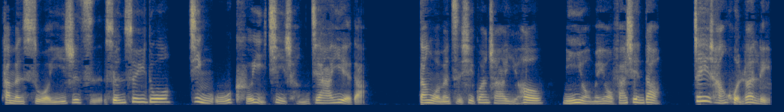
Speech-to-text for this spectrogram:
他们所遗之子孙虽多，竟无可以继承家业的。”当我们仔细观察以后，你有没有发现到这一场混乱里，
